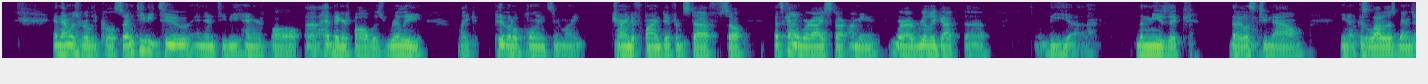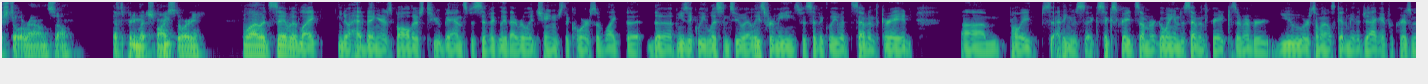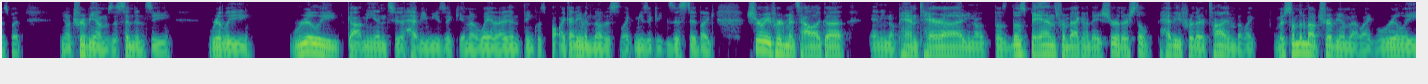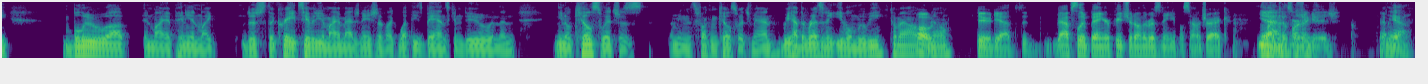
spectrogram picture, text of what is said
and that was really cool. So MTV2 and MTV Hangers Ball, uh, Headbangers Ball was really like pivotal points in like trying to find different stuff. So that's kind of where I start. I mean, where I really got the the uh, the music that I listen to now. You know, because a lot of those bands are still around. So that's pretty much my story. Well, I would say with like you know Headbangers Ball, there's two bands specifically that really changed the course of like the the music we listen to. At least for me specifically with seventh grade, um, probably I think it was like sixth grade summer going into seventh grade because I remember you or someone else getting me the jacket for Christmas. But you know, Trivium's Ascendancy really really got me into heavy music in a way that I didn't think was like I didn't even know this like music existed. Like, sure, we've heard Metallica and you know Pantera, you know those those bands from back in the day. Sure, they're still heavy for their time, but like there's something about Trivium that like really blew up, in my opinion. Like just the creativity and my imagination of like what these bands can do, and then you know Killswitch is. I mean, it's fucking Killswitch, man. We had the Resident Evil movie come out. Oh, you know? Dude, yeah, the absolute banger featured on the Resident Evil soundtrack. Yeah, Yeah. yeah. yeah.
